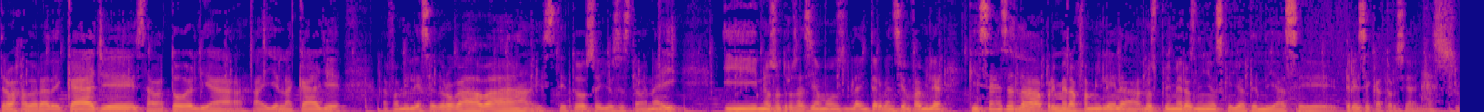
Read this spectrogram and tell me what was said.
trabajadora de calle, estaba todo el día ahí en la calle, la familia se drogaba, este, todos ellos estaban ahí y nosotros hacíamos la intervención familiar. Quizás esa es la primera familia y la, los primeros niños que yo atendí hace 13, 14 años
